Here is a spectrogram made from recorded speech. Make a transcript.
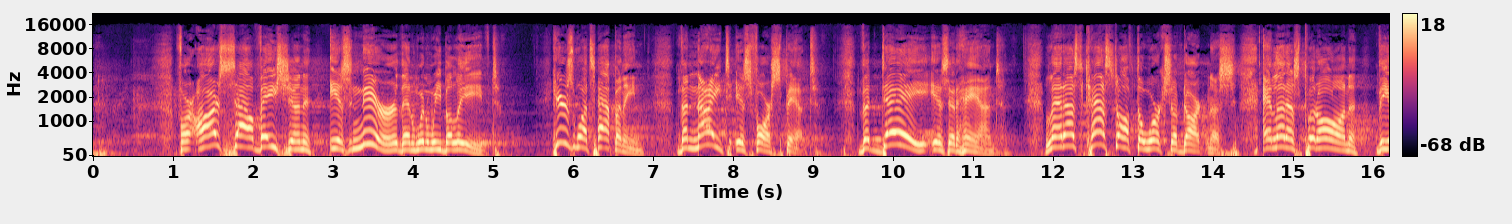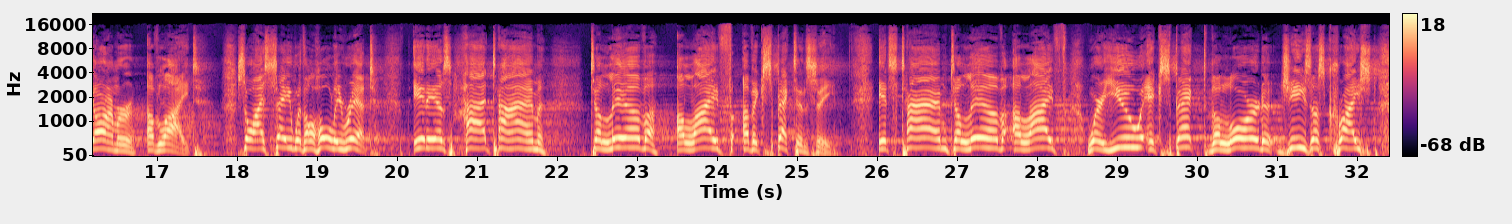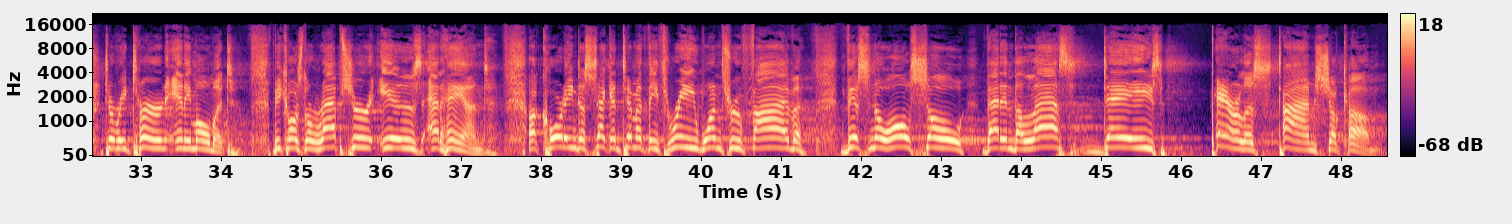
For our salvation is nearer than when we believed. Here's what's happening the night is far spent, the day is at hand. Let us cast off the works of darkness and let us put on the armor of light. So I say with a holy writ, it is high time to live a life of expectancy. It's time to live a life where you expect the Lord Jesus Christ to return any moment because the rapture is at hand. According to 2 Timothy 3 1 through 5, this know also that in the last days perilous times shall come.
